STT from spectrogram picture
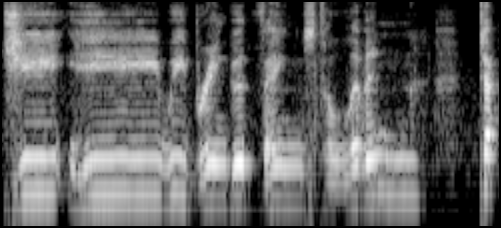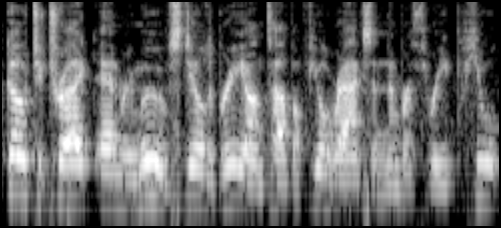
Gee, we bring good things to live in. TEPCO to try and remove steel debris on top of fuel racks in number 3 fuel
